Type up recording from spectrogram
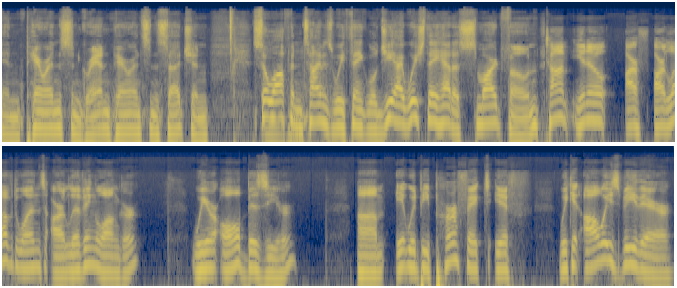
and parents and grandparents and such. And so oftentimes we think, well, gee, I wish they had a smartphone. Tom, you know, our our loved ones are living longer. We are all busier. Um, it would be perfect if we could always be there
